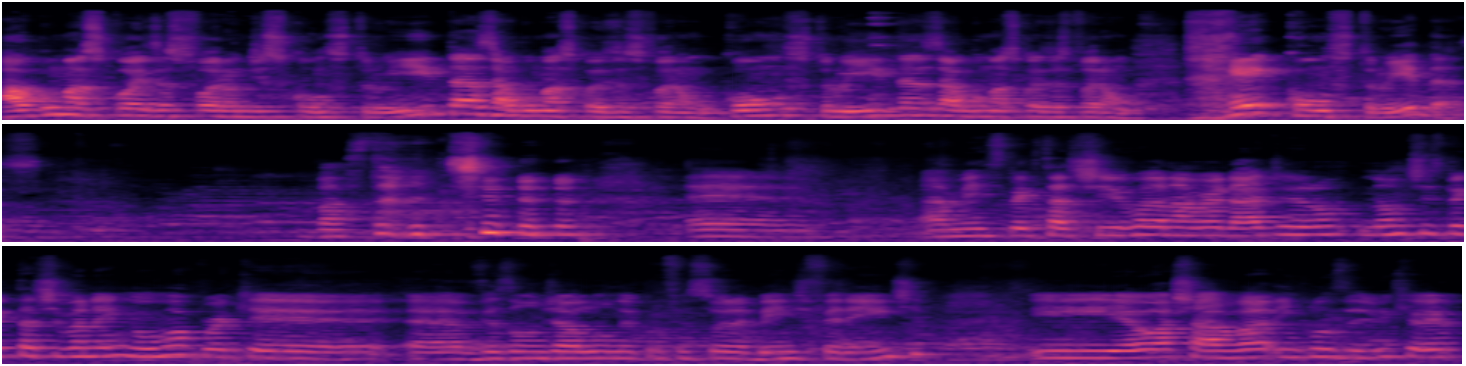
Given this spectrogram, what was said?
Algumas coisas foram desconstruídas, algumas coisas foram construídas, algumas coisas foram reconstruídas? Bastante. é, a minha expectativa, na verdade, eu não, tinha expectativa nenhuma, porque é, a visão de aluno e professor é bem diferente. E eu achava, inclusive, que eu ia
